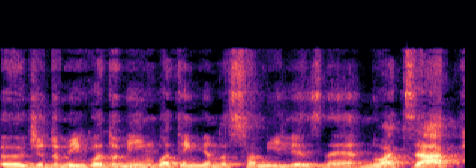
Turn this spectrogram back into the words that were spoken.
uh, de domingo a domingo, atendendo as famílias, né, no WhatsApp.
